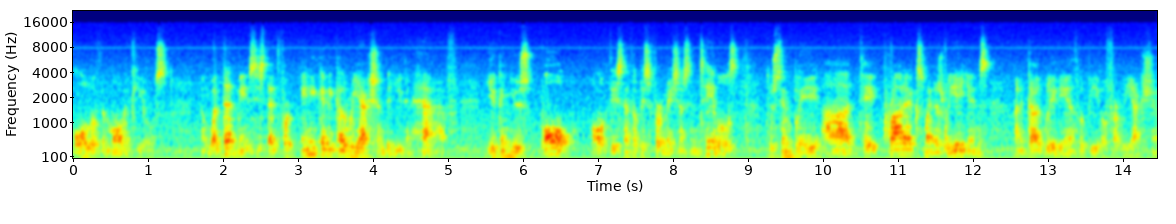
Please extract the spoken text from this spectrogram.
all of the molecules. And what that means is that for any chemical reaction that you can have, you can use all of these enthalpies formations in tables to simply uh, take products minus reagents and calculate the enthalpy of a reaction.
